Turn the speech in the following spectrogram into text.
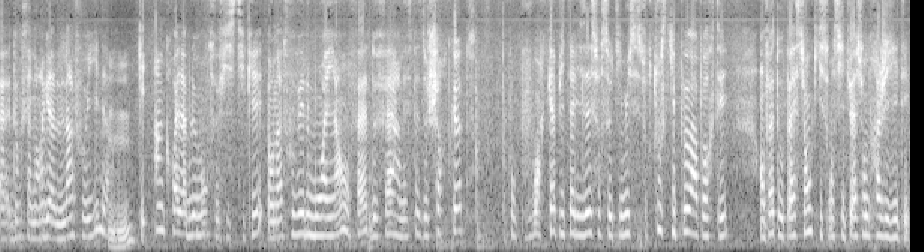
Euh, donc c'est un organe lymphoïde Mhm. qui est incroyablement sophistiqué. On a trouvé le moyen en fait de faire un espèce de shortcut pour pouvoir capitaliser sur ce thymus et sur tout ce qu'il peut apporter en fait aux patients qui sont en situation de fragilité.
